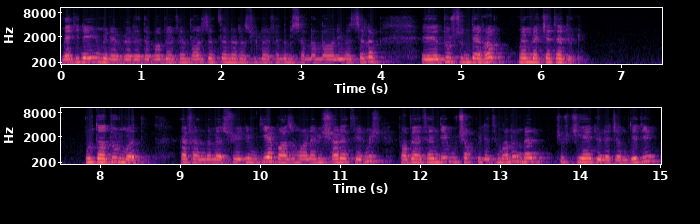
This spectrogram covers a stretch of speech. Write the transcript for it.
Medine-i Münevvere'de Baba Efendi Hazretlerine Resulullah Efendimiz sallallahu aleyhi ve sellem e, dursun derhal memlekete dön. Burada durma efendime söyleyeyim diye bazı manevi işaret vermiş. Baba Efendi'ye uçak biletimi alın ben Türkiye'ye döneceğim dedi.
